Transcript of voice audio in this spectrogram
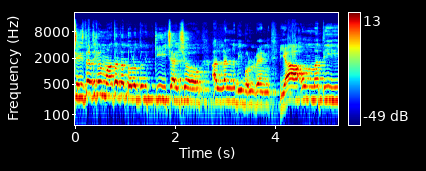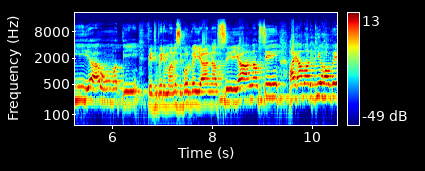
সিজদা থেকে মাথাটা তোলো, তুমি কি চাইছো? আল্লাহ নবী বলবেন, ইয়া উম্মতি ইয়া উম্মতি। পৃথিবীর মানুষ বলবে, ইয়া নাফসি, ইয়া নাফসি হাই আমার কি হবে?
